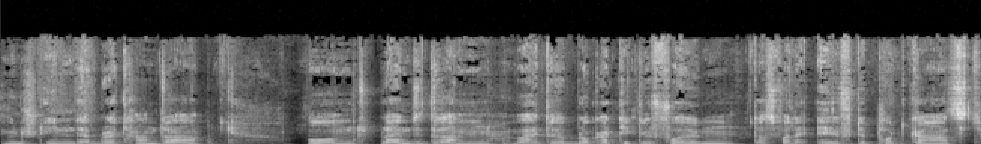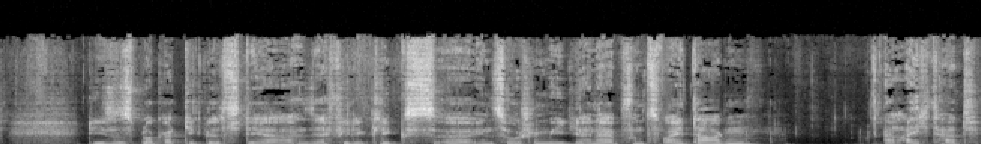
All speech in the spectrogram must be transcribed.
wünscht Ihnen der Brett Hunter und bleiben Sie dran, weitere Blogartikel folgen. Das war der elfte Podcast dieses Blogartikels, der sehr viele Klicks äh, in Social Media innerhalb von zwei Tagen erreicht hat.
